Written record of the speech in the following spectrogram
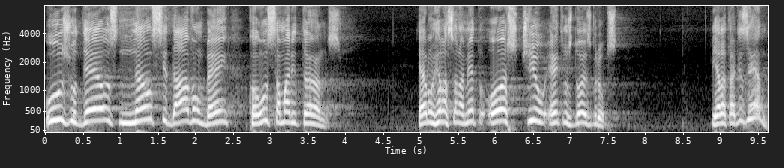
os judeus não se davam bem com os samaritanos. Era um relacionamento hostil entre os dois grupos. E ela está dizendo,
